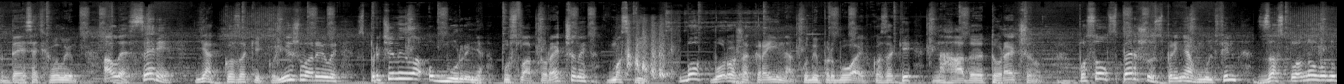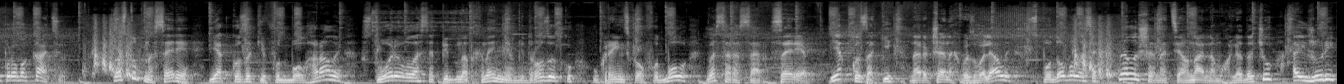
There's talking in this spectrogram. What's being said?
в 10 хвилин. Але серія, як козаки куліш варили, спричинила обурення посла Туреччини в Москві. Бо ворожа країна, куди прибувають козаки, нагадує Туреччину. Посол спершу сприйняв мультфільм за сплановану провокацію. Наступна серія, як козаки футбол грали, створювалася під натхненням від розвитку українського футболу в СРСР. Серія, як козаки наречених визволяли, сподобалася не лише національному глядачу, а й журі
